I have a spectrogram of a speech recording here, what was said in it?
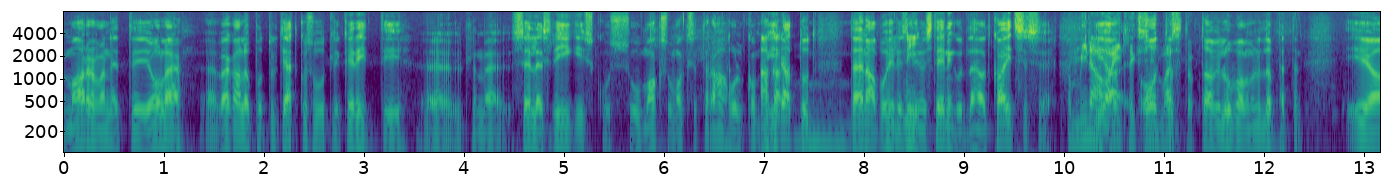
ma arvan, et ei ole äh, väga lõputult jätkusuutlik, eriti äh, ütleme, selles riigis, kus su maksumaksjate raha hulk on Aga... piiratud, täna põhilised nii. investeeringud lähevad kaitsesse. mina vaidleksin vastu. Taavi, luba, ma nüüd lõpetan. ja,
